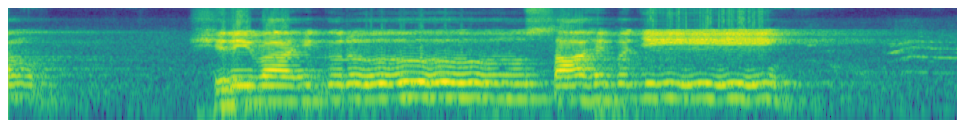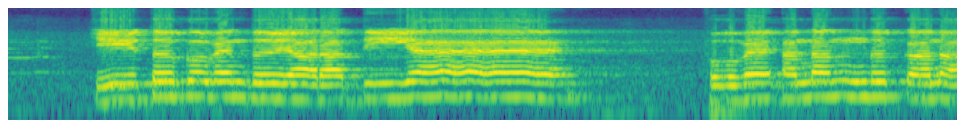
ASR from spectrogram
ਸਤਨਾਮ ਸ਼੍ਰੀ ਵਾਹਿਗੁਰੂ ਸਾਹਿਬ ਜੀ। ਚੇਤ ਗੋਵਿੰਦ ਆਰਾਧੀਐ ਹੋਵੇ ਆਨੰਦ ਕਨਾ।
